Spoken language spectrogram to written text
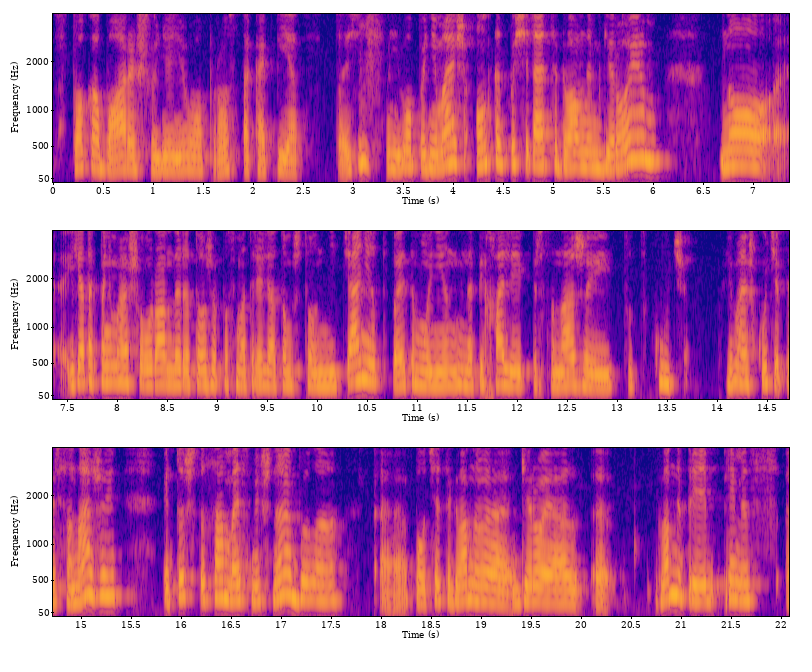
столько барыш у него просто капец. То есть у него, понимаешь, он как бы считается главным героем, но я так понимаю, шоураннеры тоже посмотрели о том, что он не тянет, поэтому они напихали персонажей тут куча. Понимаешь, куча персонажей. И то, что самое смешное было, э, получается, главного героя э, Главный премис э,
